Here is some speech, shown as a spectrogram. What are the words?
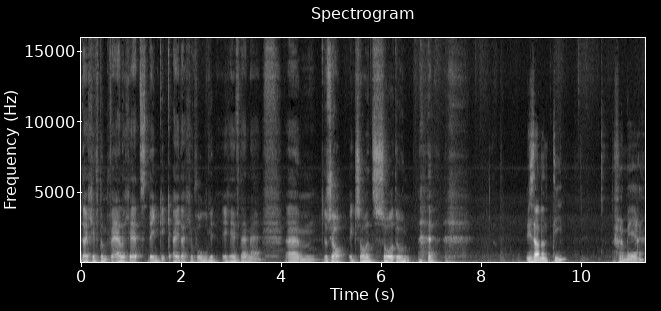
dat geeft hem veiligheid, denk ik. Uh, dat gevoel ge geeft hij mij. Um, dus ja, ik zou het zo doen. is dat een 10? Vermeeren?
